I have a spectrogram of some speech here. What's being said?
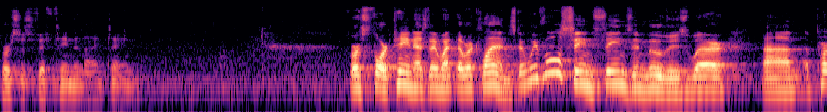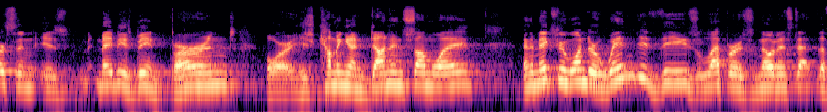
Verses 15 to 19. Verse 14, as they went, they were cleansed. And we've all seen scenes in movies where um, a person is maybe is being burned or he's coming undone in some way. And it makes me wonder when did these lepers notice that the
